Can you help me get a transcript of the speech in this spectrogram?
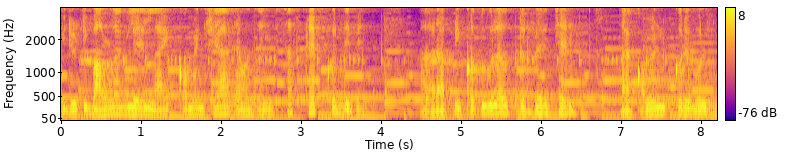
ভিডিওটি ভালো লাগলে লাইক কমেন্ট শেয়ার এবং চ্যানেলটি সাবস্ক্রাইব করে দিবেন। আর আপনি কতগুলো উত্তর পেরেছেন তা কমেন্ট করে বলুন।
